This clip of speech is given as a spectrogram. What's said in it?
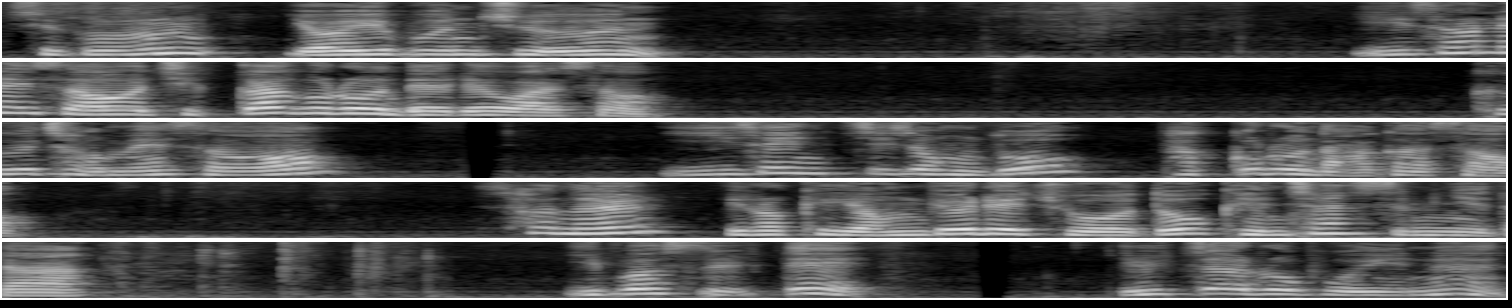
지금 여유분 준이 선에서 직각으로 내려와서 그 점에서 2cm 정도 밖으로 나가서 선을 이렇게 연결해 주어도 괜찮습니다. 입었을 때 일자로 보이는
